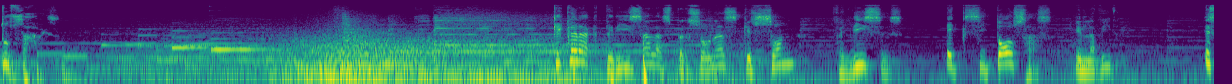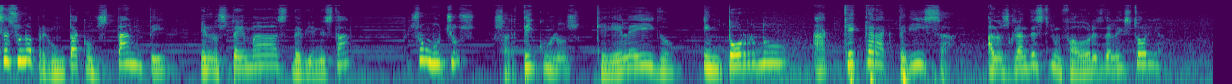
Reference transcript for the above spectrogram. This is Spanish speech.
Tú sabes. ¿Qué caracteriza a las personas que son felices, exitosas en la vida? Esa es una pregunta constante en los temas de bienestar. Son muchos los artículos que he leído en torno a qué caracteriza a los grandes triunfadores de la historia,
